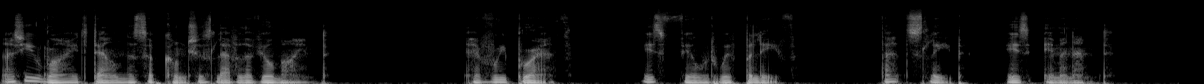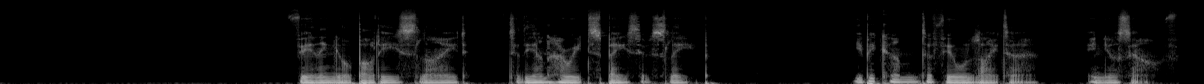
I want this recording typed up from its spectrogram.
As you ride down the subconscious level of your mind, every breath is filled with belief that sleep is imminent. Feeling your body slide to the unhurried space of sleep, you become to feel lighter in yourself.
